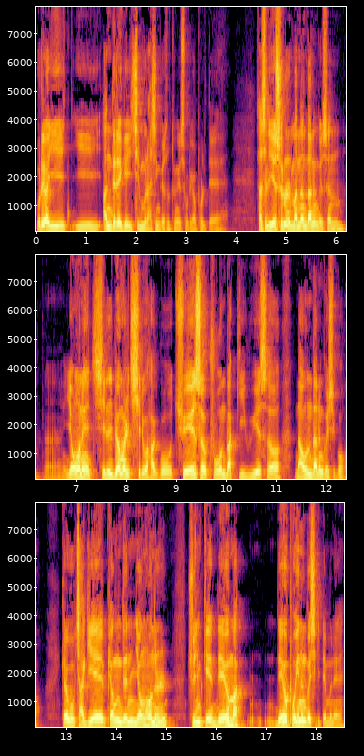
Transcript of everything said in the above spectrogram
우리가 이, 이 안들에게 이 질문하신 것을 통해서 우리가 볼 때 사실 예수를 만난다는 것은 영혼의 질병을 치료하고 죄에서 구원받기 위해서 나온다는 것이고 결국 자기의 병든 영혼을 주님께 내어 막 내어 보이는 것이기 때문에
